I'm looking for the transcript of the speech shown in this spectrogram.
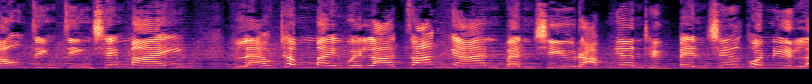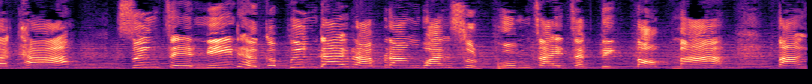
ต้องจริง ๆ ใช่ไหมแล้วทำไมเวลาจ้างงานบัญชีรับเงินถึงเป็นชื่อคนอื่นล่ะคะ ซึ่งเจนนี่เธอก็เพิ่งได้รับรางวัลสุดภูมิใจจากติ๊กต็อกมา ต่าง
